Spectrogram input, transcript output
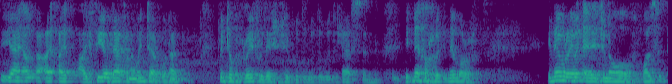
yeah, I, I, I feared that when I went there, but I built up a great relationship with the, with the, with the class, and it never, it never, it never, uh, you know, was.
